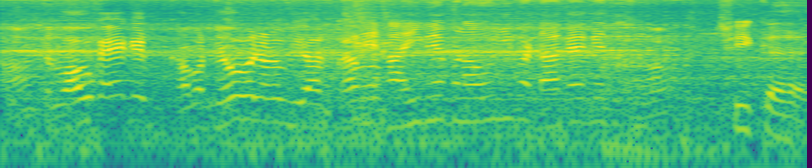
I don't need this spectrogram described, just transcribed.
ਹਾਂ ਚਲਵਾਓ ਕਹਿ ਕੇ ਖਬਰ ਦਿਓ ਇਹਨਾਂ ਨੂੰ ਵੀ ਯਾਰ ਕਰਨ ਹਾਈਵੇ ਬਣਾਓ ਜੀ ਵੱਡਾ ਕਹਿ ਕੇ ਤੁਸੀਂ। ਠੀਕ ਹੈ।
